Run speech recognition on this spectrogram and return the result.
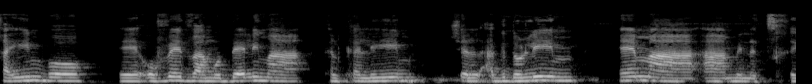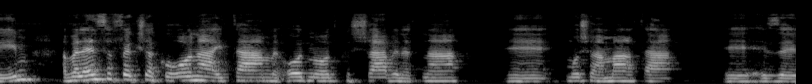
חיים בו עובד והמודלים הכלכליים של הגדולים הם המנצחים, אבל אין ספק שהקורונה הייתה מאוד מאוד קשה ונתנה, כמו שאמרת, איזה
